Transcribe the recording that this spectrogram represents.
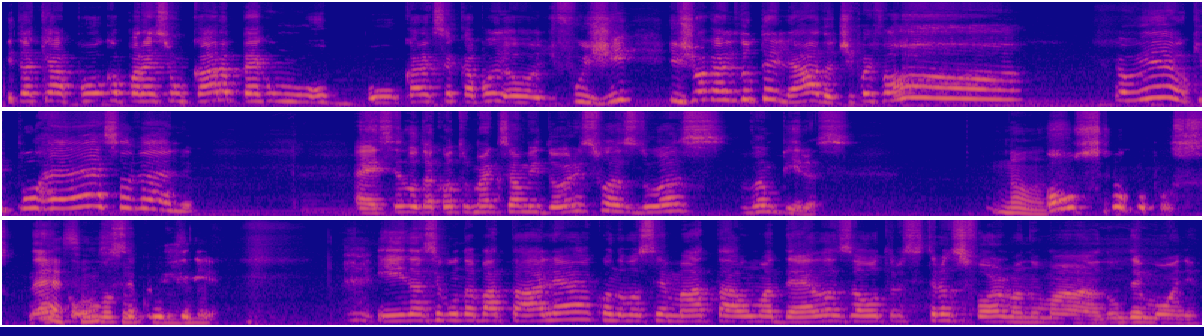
E daqui a pouco aparece um cara, pega um- o, o cara que você acabou de fugir e joga ele do telhado. Tipo, aí fala: Oh! Eu, eu, que porra é essa, velho? É, e você luta contra o Max Almidor e suas duas vampiras. Nossa. Ou sucubus, né? É, como você súcubus, preferir. E na segunda batalha, quando você mata uma delas, a outra se transforma numa, num demônio.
